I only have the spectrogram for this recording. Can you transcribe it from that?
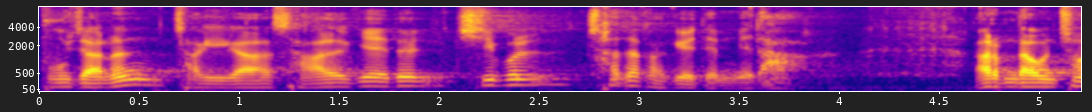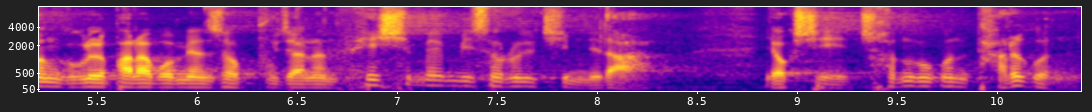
부자는 자기가 살게 될 집을 찾아가게 됩니다. 아름다운 천국을 바라보면서 부자는 회심의 미소를 지입니다. 역시 천국은 다르군.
